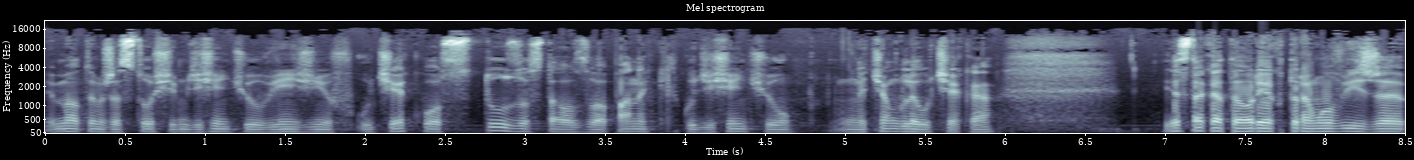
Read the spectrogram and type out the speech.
Wiemy o tym, że 180 więźniów uciekło, 100 zostało złapanych, kilkudziesięciu ciągle ucieka. Jest taka teoria, która mówi, że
